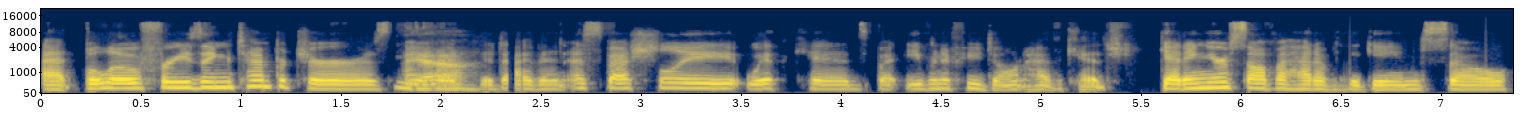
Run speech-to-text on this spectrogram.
at below freezing temperatures, I Yeah. like to dive in, especially with kids, but even if you don't have kids, getting yourself ahead of the game. So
